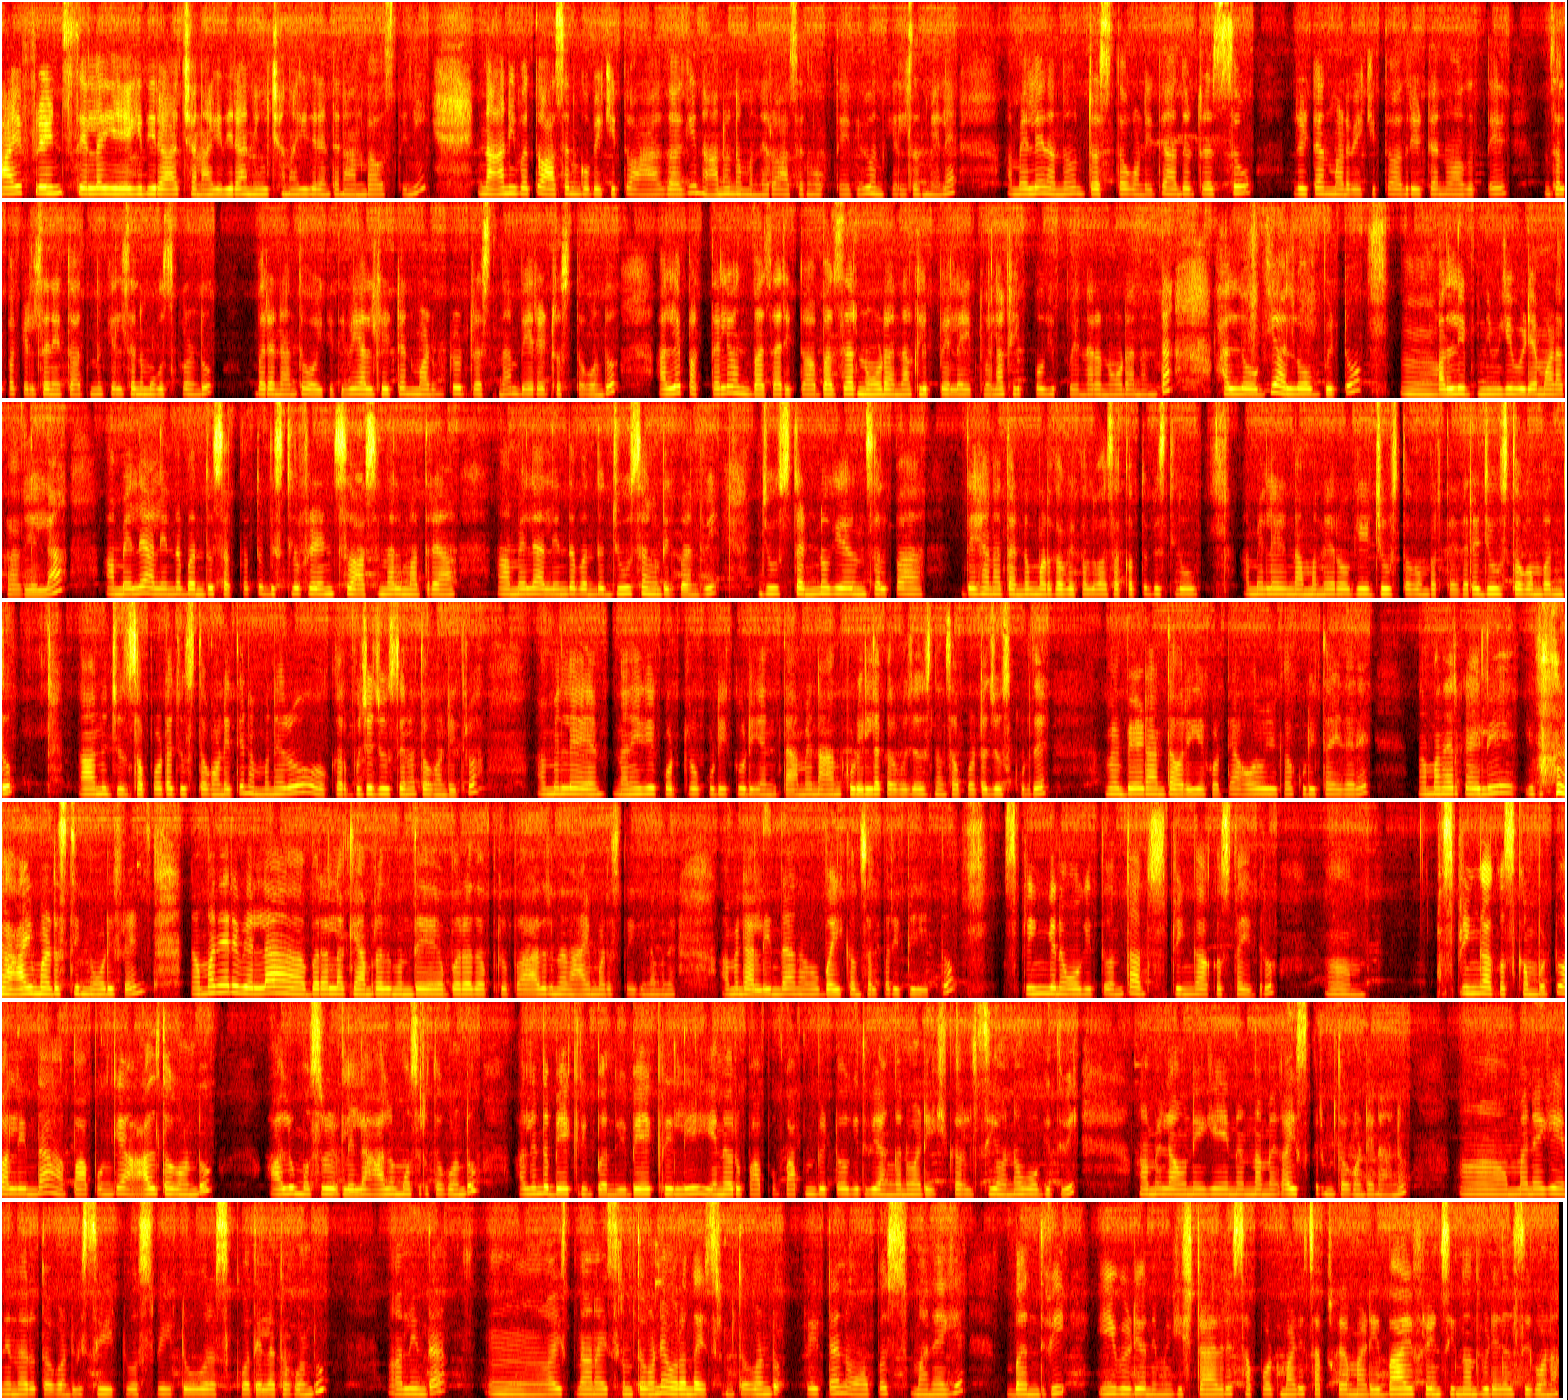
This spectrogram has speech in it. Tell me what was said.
Hi friends ಎಲ್ಲ ಹೇಗಿದ್ದೀರಾ? ಚೆನ್ನಾಗಿದ್ದೀರಾ? ನೀವು ಚೆನ್ನಾಗಿದ್ದೀರಾ ಅಂತ ನಾನು ಭಾವಿಸ್ತೀನಿ. ನಾನಿವತ್ತು ಹಾಸನ್ಗೆ ಹೋಗ್ಬೇಕಿತ್ತು. ಹಾಗಾಗಿ ನಾನು ನಮ್ಮ ಮನೆಯವರು ಹಾಸನ್ಗೆ ಹೋಗ್ತಾಯಿದ್ದೀವಿ ಒಂದು ಕೆಲಸದ ಮೇಲೆ. ಆಮೇಲೆ ನಾನು ಡ್ರೆಸ್ ತೊಗೊಂಡಿದ್ದೆ. ಅದು ಡ್ರೆಸ್ಸು ರಿಟರ್ನ್ ಮಾಡಬೇಕಿತ್ತು. ಅದು ರಿಟರ್ನು ಆಗುತ್ತೆ. ಒಂದು ಸ್ವಲ್ಪ ಕೆಲಸನೇ ಇತ್ತು. ಅದನ್ನು ಕೆಲಸನೂ ಮುಗಿಸ್ಕೊಂಡು ಬರೋಣ ಅಂತ ಹೋಗ್ತಿದ್ದೀವಿ ಅಲ್ಲಿ ರಿಟರ್ನ್ ಮಾಡಿಬಿಟ್ಟು ಡ್ರೆಸ್ನ ಬೇರೆ ಡ್ರೆಸ್ ತೊಗೊಂಡು ಅಲ್ಲೇ ಪಕ್ಕದಲ್ಲೇ ಒಂದು ಬಜಾರ್ ಇತ್ತು. ಆ ಬಜಾರ್ ನೋಡೋಣ ಕ್ಲಿಪ್ ಎಲ್ಲ ಇದ್ವಲ್ಲ ಕ್ಲಿಪ್ಪು ಗಿಪ್ಪು ಏನಾರು ನೋಡೋಣ ಅಂತ ಅಲ್ಲೋಗಿ ಅಲ್ಲಿ ಹೋಗ್ಬಿಟ್ಟು ಅಲ್ಲಿ ನಿಮಗೆ ವಿಡಿಯೋ ಮಾಡೋಕ್ಕಾಗಲಿಲ್ಲ. ಆಮೇಲೆ ಅಲ್ಲಿಂದ ಬಂದು ಸಖತ್ತು ಬಿಸಿಲು ಫ್ರೆಂಡ್ಸ್ ಹಾಸನಲ್ಲಿ ಮಾತ್ರ. ಆಮೇಲೆ ಅಲ್ಲಿಂದ ಬಂದು ಜ್ಯೂಸ್ ಅಂಗಡಿಗೆ ಬಂದ್ವಿ. ಜ್ಯೂಸ್ ತಣ್ಣಗೆ ಒಂದು ಸ್ವಲ್ಪ ದೇಹನ ತಣ್ಣಗೆ ಮಾಡ್ಕೋಬೇಕಲ್ವ ಸಖತ್ತು ಬಿಸಿಲು. ಆಮೇಲೆ ನಮ್ಮ ಮನೆಯವ್ರು ಹೋಗಿ ಜ್ಯೂಸ್ ತೊಗೊಂಬರ್ತಾಯಿದ್ದಾರೆ ಜ್ಯೂಸ್ ತೊಗೊಂಬಂದು ನಾನು ಜ್ಯೂಸ್, ಸಪೋಟ ಜ್ಯೂಸ್ ತೊಗೊಂಡಿದ್ದೆ. ನಮ್ಮ ಮನೆಯವರು ಕರ್ಬೂಜ ಜ್ಯೂಸೇನೋ ತೊಗೊಂಡಿದ್ರು. ಆಮೇಲೆ ನನಗೆ ಕೊಟ್ಟರು ಕುಡಿ ಕುಡಿ ಅಂತ. ಆಮೇಲೆ ನಾನು ಕುಡಿಲಿಲ್ಲ ಕರ್ಬೂಜ ಜ್ಯೂಸ್, ನಾನು ಸಪೋಟ ಜ್ಯೂಸ್ ಕುಡಿದೆ. ಆಮೇಲೆ ಬೇಡ ಅಂತ ಅವರಿಗೆ ಕೊಟ್ಟೆ. ಅವರು ಈಗ ಕುಡಿತಾ ಇದ್ದಾರೆ. ನಮ್ಮ ಮನೆಯವ್ರ ಕೈಲಿ ಇವಾಗ ಹಾಯ್ ಮಾಡಿಸ್ತೀನಿ ನೋಡಿ ಫ್ರೆಂಡ್ಸ್. ನಮ್ಮ ಮನೆಯವ್ರು ಇವೆಲ್ಲ ಬರಲ್ಲ. ಕ್ಯಾಮ್ರದ ಮುಂದೆ ಬರೋದು ಅಪರೂಪ. ಆದರೂ ನಾನು ಹಾಯ್ ಮಾಡಿಸ್ತಾ ಇದ್ದೀನಿ ನಮ್ಮ ಮನೆ ಆಮೇಲೆ ಅಲ್ಲಿಂದ ನಾವು ಬೈಕ್ ಒಂದು ಸ್ವಲ್ಪ ರಿಪೇರಿ ಇತ್ತು. ಸ್ಪ್ರಿಂಗ್ ಏನೋ ಹೋಗಿತ್ತು ಅಂತ ಅದು ಸ್ಪ್ರಿಂಗ್ ಹಾಕಿಸ್ತಾ ಇದ್ದರು ಸ್ಪ್ರಿಂಗ್ ಹಾಕಿಸ್ಕೊಂಬಿಟ್ಟು ಅಲ್ಲಿಂದ ಪಾಪುಂಗೆ ಹಾಲು ತೊಗೊಂಡು, ಹಾಲು ಮೊಸರು ಇರಲಿಲ್ಲ, ಹಾಲು ಮೊಸರು ತೊಗೊಂಡು ಅಲ್ಲಿಂದ ಬೇಕ್ರಿಗೆ ಬಂದ್ವಿ. ಬೇಕ್ರಿಲಿ ಏನಾದ್ರು ಪಾಪು, ಪಾಪನ ಬಿಟ್ಟು ಹೋಗಿದ್ವಿ ಅಂಗನವಾಡಿಗೆ ಕಳಿಸಿ ಅವನ್ನ ಹೋಗಿದ್ವಿ. ಆಮೇಲೆ ಅವನಿಗೆ ನನ್ನ ನಮಗೆ ಐಸ್ ಕ್ರೀಮ್ ತೊಗೊಂಡೆ ನಾನು. ಮನೆಗೆ ಏನೇನಾದ್ರು ತೊಗೊಂಡ್ವಿ. ಸ್ವೀಟು ಸ್ವೀಟು ರಸ್ಕು ಅದೆಲ್ಲ ತೊಗೊಂಡು ಅಲ್ಲಿಂದ ಐಸ್ ನಾನು ಐಸ್ ಕ್ರೀಮ್ ತೊಗೊಂಡೆ, ಅವರೊಂದು ಐಸ್ ಕ್ರೀಮ್ ತೊಗೊಂಡು ರಿಟರ್ನ್ ವಾಪಸ್ ಮನೆಗೆ ಬಂದ್ವಿ. ಈ ವಿಡಿಯೋ ನಿಮಗೆ ಇಷ್ಟ ಆದರೆ ಸಪೋರ್ಟ್ ಮಾಡಿ ಸಬ್ಸ್ಕ್ರೈಬ್ ಮಾಡಿ. ಬಾಯ್ ಫ್ರೆಂಡ್ಸ್ ಇನ್ನೊಂದು ವಿಡಿಯೋದಲ್ಲಿ ಸಿಗೋಣ.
